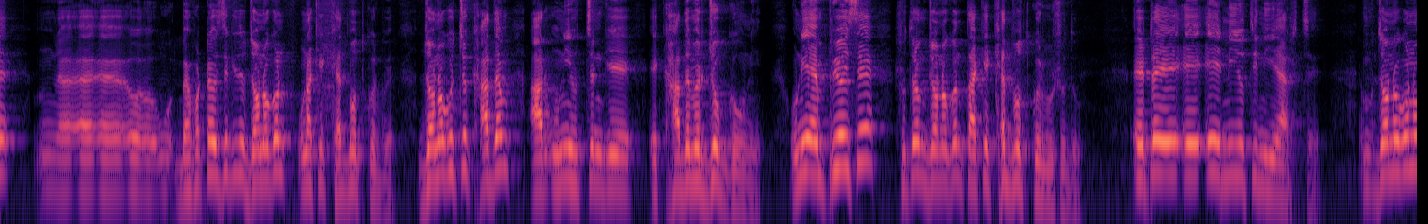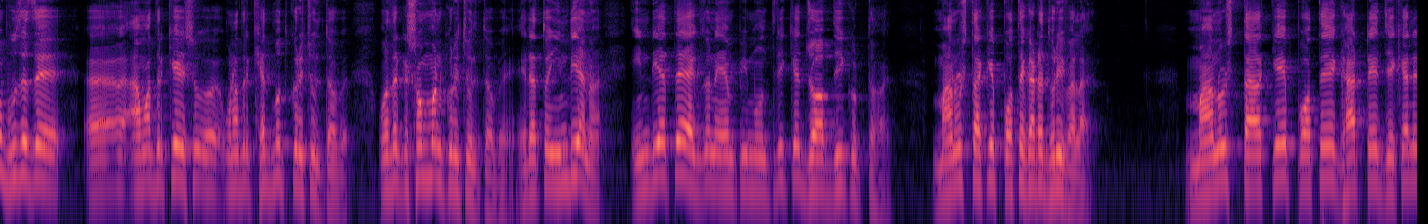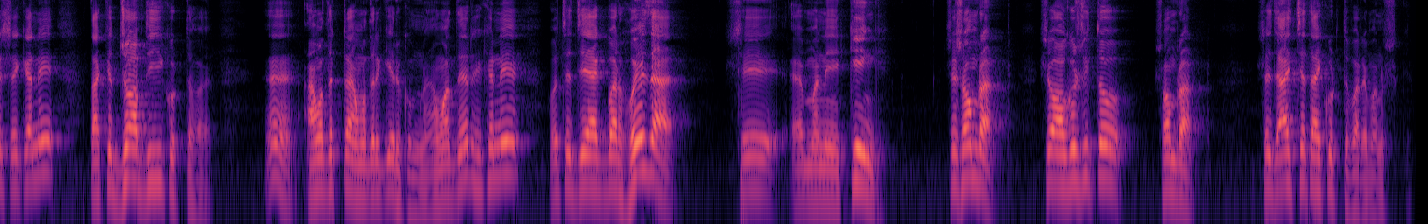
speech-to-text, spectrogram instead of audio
ব্যাপারটা হচ্ছে কি জনগণ ওনাকে খেদমত করবে। জনগণ হচ্ছে খাদেম আর উনি হচ্ছেন গিয়ে এই খাদেমের যোগ্য উনি। উনি এমপি হয়েছে, সুতরাং জনগণ তাকে খেদমত করবে শুধু। এটা এই নিয়তি নিয়ে আসছে। জনগণও বুঝে যে আমাদেরকে ওনাদের খেদমত করে চলতে হবে, ওনাদেরকে সম্মান করে চলতে হবে। এটা তো ইন্ডিয়া না। ইন্ডিয়াতে একজন এমপি মন্ত্রীকে জবাবদিহি করতে হয়। মানুষ তাকে পথে ঘাটে ধরে ফেলায়। মানুষ তাকে পথে ঘাটে যেখানে সেখানে তাকে জবাবদিহি করতে হয়। হ্যাঁ আমাদেরটা আমাদেরকে এরকম না। আমাদের এখানে হচ্ছে যে একবার হয়ে যায়, সে মানে কিং, সে সম্রাট, সে অঘোষিত সম্রাট, সে যা ইচ্ছে তাই করতে পারে মানুষকে।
